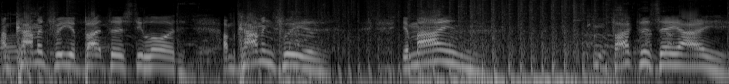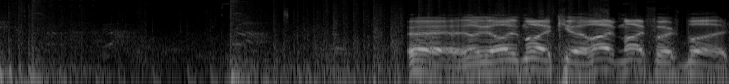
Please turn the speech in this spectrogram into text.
I'm coming for you, butt thirsty lord. I'm coming for you. You're mine. Fuck this AI. Hey, I, my kill. I my first blood.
